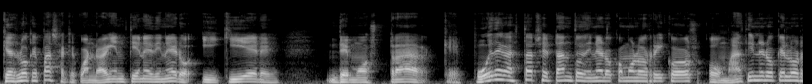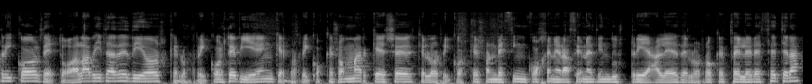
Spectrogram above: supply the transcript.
¿Qué es lo que pasa? Que cuando alguien tiene dinero y quiere demostrar que puede gastarse tanto dinero como los ricos o más dinero que los ricos de toda la vida de Dios, que los ricos de bien, que los ricos que son marqueses, que los ricos que son de cinco generaciones de industriales, de los Rockefeller, etcétera,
